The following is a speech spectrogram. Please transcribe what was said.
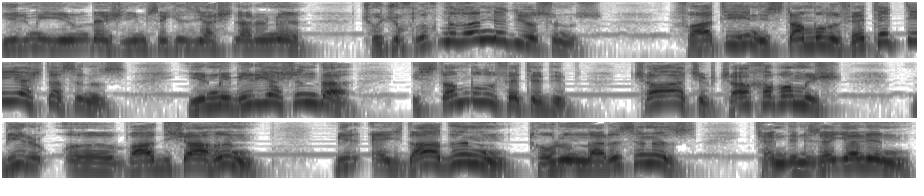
20, 25, 28 yaşlarını çocukluk mu zannediyorsunuz? Fatih'in İstanbul'u fethettiği yaştasınız. 21 yaşında İstanbul'u fethedip çağ açıp çağ kapamış bir e, padişahın, bir ecdadın torunlarısınız. Kendinize gelin.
